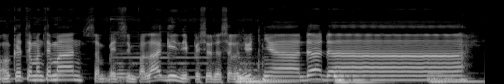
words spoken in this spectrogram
Oke teman-teman, sampai jumpa lagi di episode selanjutnya. Dadah.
